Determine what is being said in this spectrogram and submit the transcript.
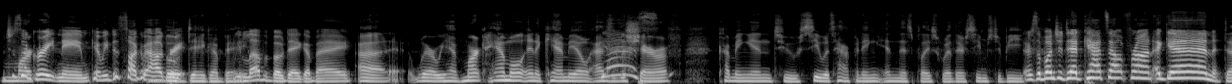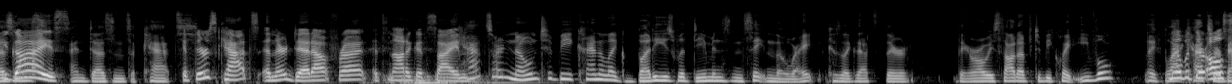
Which is a great name. Can we just talk about how great Bodega Bay. we love a Bodega Bay? uh, where we have Mark Hamill in a cameo as Yes. the sheriff coming in to see what's happening in this place where there seems to be There's a bunch of dead cats out front again. dozens you guys, and dozens of cats. if there's cats and they're dead out front, it's not a good sign. cats are known to be kind of like buddies with demons and Satan, though, right? Because like that's their they're always thought of to be quite evil. Like black no, but cats they're are also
